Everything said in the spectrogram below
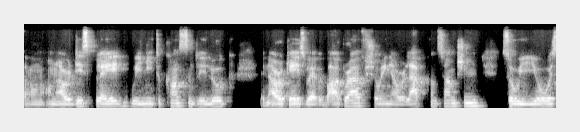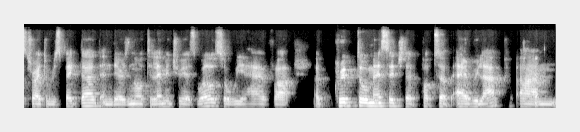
uh, on our display, we need to constantly look. In our case, we have a bar graph showing our lap consumption. So we always try to respect that. And there's no telemetry as well. So we have uh, a crypto message that pops up every lap um,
